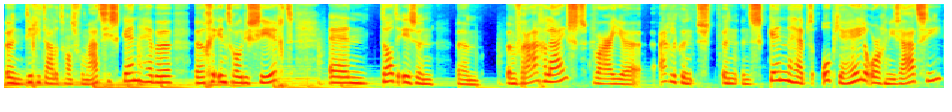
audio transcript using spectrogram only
een digitale transformatiescan hebben uh, geïntroduceerd. En dat is een, um, een vragenlijst waar je eigenlijk een, een, een scan hebt op je hele organisatie.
